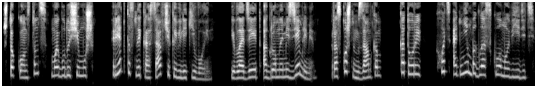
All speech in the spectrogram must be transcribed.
что Констанс, мой будущий муж, редкостный красавчик и великий воин и владеет огромными землями, роскошным замком, который хоть одним бы глазком увидеть.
